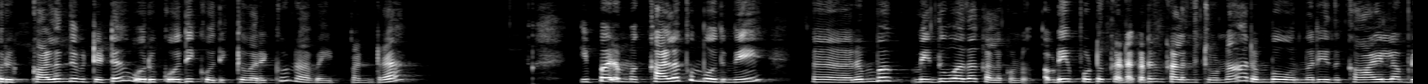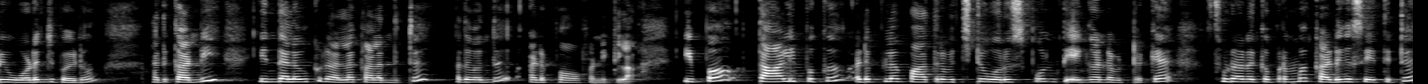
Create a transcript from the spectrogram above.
ஒரு கலந்து விட்டுட்டு ஒரு கொதி கொதிக்க வரைக்கும் நான் வெயிட் பண்ணுறேன் இப்போ நம்ம கலக்கும் போதுமே ரொம்ப மெதுவாக தான் கலக்கணும். அப்படியே போட்டு கடை கடன் கலந்துட்டோன்னா ரொம்ப ஒரு மாதிரி இந்த காயெல்லாம் அப்படியே உடஞ்சி போயிடும். அதுக்காண்டி இந்த அளவுக்கு நல்லா கலந்துட்டு அதை வந்து அடுப்பை ஆஃப் பண்ணிக்கலாம். இப்போ தாளிப்புக்கு அடுப்பில் பாத்திரம் வச்சுட்டு ஒரு ஸ்பூன் தேங்காய் எண்ணெய் விட்டுருக்கேன். சூடானதுக்கப்புறமா கடுகு சேர்த்துட்டு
